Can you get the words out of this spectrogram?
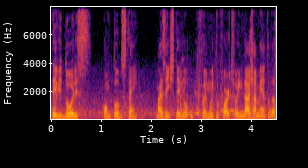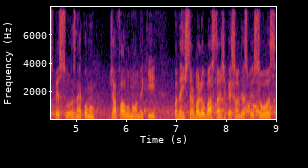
teve dores, como todos têm, mas a gente teve o que foi muito forte foi o engajamento das pessoas, né? Como já falou o nome aqui, quando a gente trabalhou bastante a questão das pessoas,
